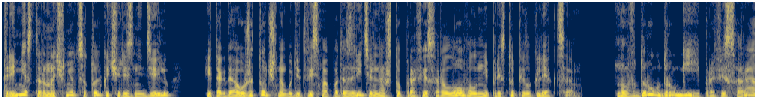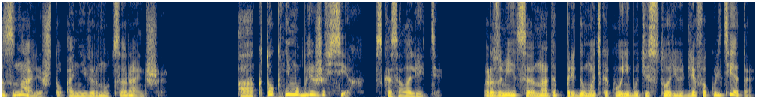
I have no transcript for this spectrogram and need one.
Триместр начнется только через неделю, и тогда уже точно будет весьма подозрительно, что профессор Ловел не приступил к лекциям но вдруг другие профессора знали, что они вернутся раньше. «А кто к нему ближе всех?» — сказала Летти. «Разумеется, надо придумать какую-нибудь историю для факультета».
